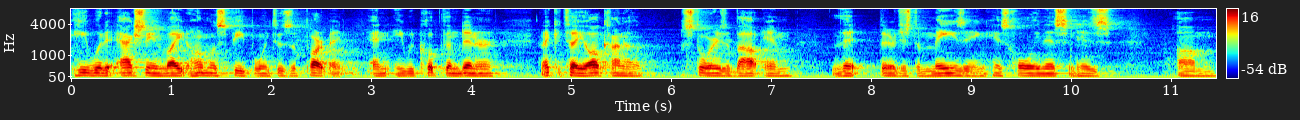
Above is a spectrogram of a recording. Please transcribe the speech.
he would actually invite homeless people into his apartment and he would cook them dinner. And I could tell you all kind of stories about him that they're just amazing. His holiness and his um,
